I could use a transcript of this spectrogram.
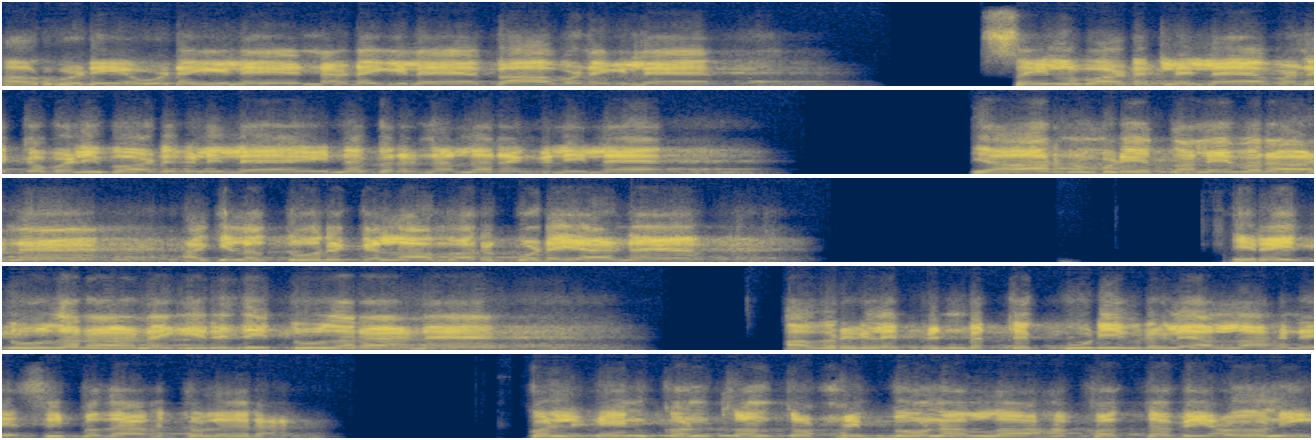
அவர்களுடைய உடையிலே நடையிலே பாவனையிலே செயல்பாடுகளிலே வணக்க வழிபாடுகளிலே இன்னபிற நல்லறங்களில யார் நம்முடைய தலைவரான அகிலத்தூருக்கெல்லாம் அறுக்குடையான இறை தூதரான இறுதி தூதரான அவர்களை பின்பற்றக்கூடியவர்களே அல்லாஹ் நேசிப்பதாக சொல்லுகிறான் قل إن كنتم تحبون الله فاتبعوني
